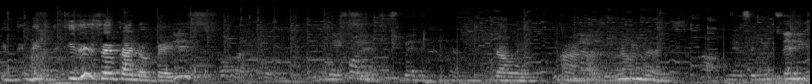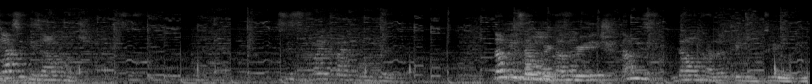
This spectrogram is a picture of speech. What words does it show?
Is, is, is it the same kind of bed? This is four by four. Makes sense. This bed is That one. Ah, really nice. Yes. Then the classic is how much? Sixty-five. That means that Sounds one like cannot fridge. take. That means that one cannot take the three of you.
